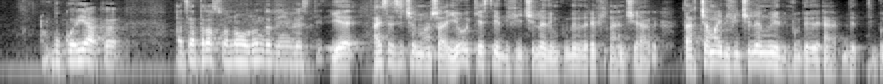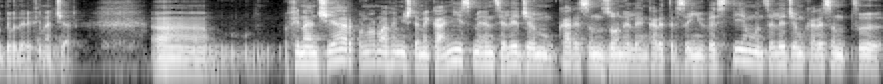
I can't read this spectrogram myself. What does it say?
bucuria că Ați atras o nouă rundă de investiții? E, hai să zicem așa, e o chestie dificilă din punct de vedere financiar, dar cea mai dificilă nu e din punct de vedere, de, din punct de vedere financiar. Uh, financiar, până la urmă avem niște mecanisme, înțelegem care sunt zonele în care trebuie să investim, înțelegem care sunt uh,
